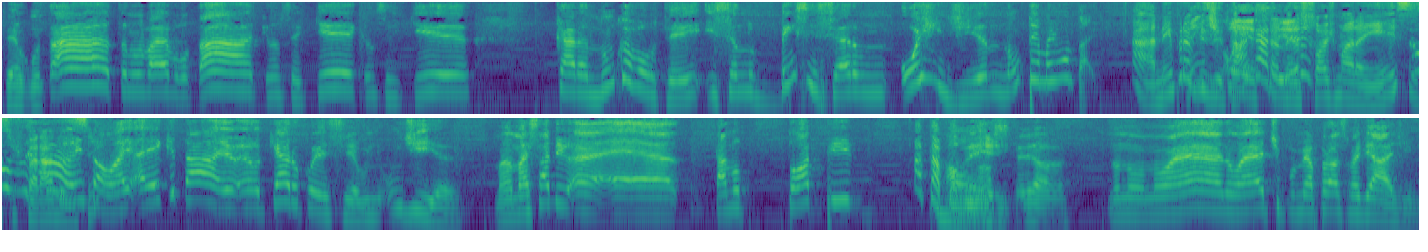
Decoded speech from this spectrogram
Perguntam, ah, tu não vai voltar, que não sei o que, que não sei o que. Cara, nunca voltei e sendo bem sincero, hoje em dia não tenho mais vontade. Ah, nem pra Nem visitar, cara, lençóis maranhenses, essas paradas não, assim. então, aí, aí é que tá, eu, eu quero conhecer um, um dia. Mas, mas sabe, é, é, tá no top, Ah, tá bom. talvez, entendeu? Não, não, não, é, não é tipo minha próxima viagem,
